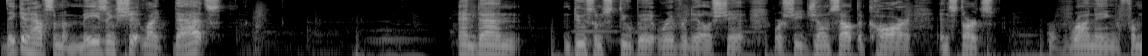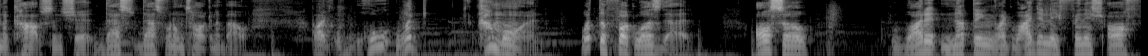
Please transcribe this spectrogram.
They can have some amazing shit like that and then do some stupid Riverdale shit where she jumps out the car and starts running from the cops and shit. That's that's what I'm talking about. Like who what come on. What the fuck was that? Also, why did nothing like why didn't they finish off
